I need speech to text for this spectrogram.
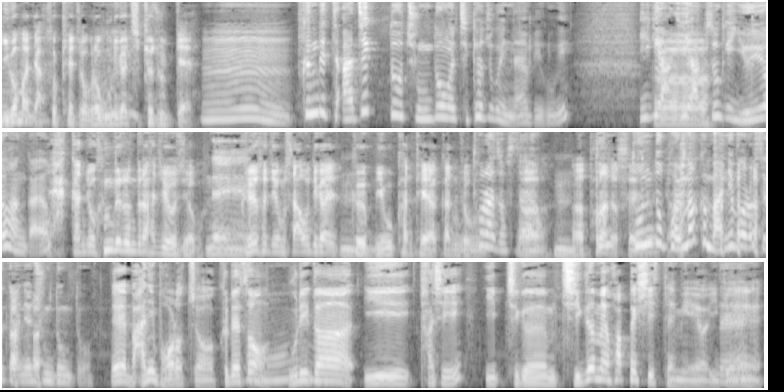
이것만 약속해줘. 그럼 우리가 지켜줄게. 음. 근데 아직도 중동을 지켜주고 있나요, 미국이? 이게 어. 이 약속이 유효한가요? 약간 좀 흔들흔들하지 요즘. 네. 그래서 지금 사우디가 그 미국한테 약간 좀 토라졌어요? 어, 어, 토라졌어요. 돈, 도. 벌만큼 많이 벌었을 거 아니에요, 중동도. 네, 많이 벌었죠. 그래서 어. 우리가 이 다시 이 지금 지금의 화폐 시스템이에요. 이게 네.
